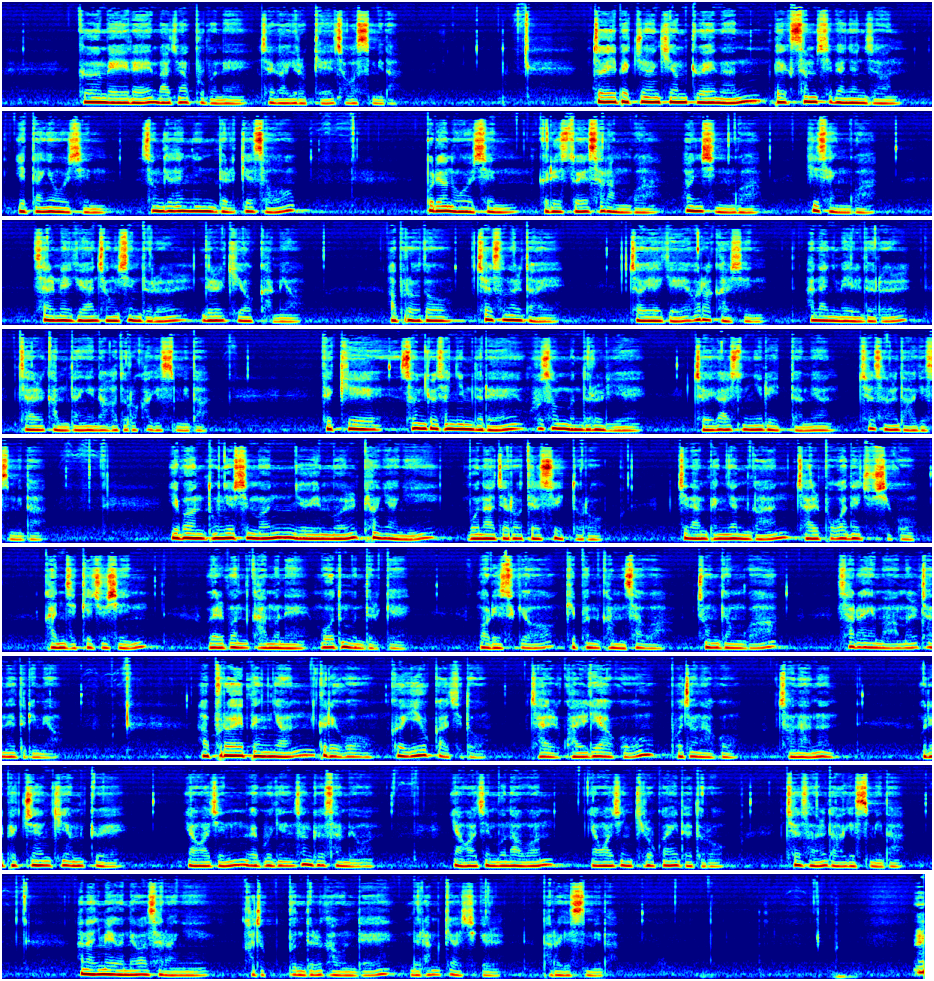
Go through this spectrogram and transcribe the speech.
그 메일의 마지막 부분에 제가 이렇게 적었습니다. 저희 백주년 기념교회는 130여 년 전 이 땅에 오신 성교사님들께서 뿌려놓으신 그리스도의 사랑과 헌신과 희생과 삶에 귀한 정신들을 늘 기억하며 앞으로도 최선을 다해 저희에게 허락하신 하나님의 일들을 잘 감당해 나가도록 하겠습니다. 특히 선교사님들의 후손분들을 위해 저희가 할 수 있는 일이 있다면 최선을 다하겠습니다. 이번 독립신문 유인물 평양이 문화재로 될 수 있도록 지난 100년간 잘 보관해 주시고 간직해 주신 웰본 가문의 모든 분들께 머리 숙여 깊은 감사와 존경과 사랑의 마음을 전해드리며 앞으로의 100년 그리고 그 이후까지도 잘 관리하고 보존하고 전하는 우리 백주년 기념교회 양화진 외국인 선교사묘원 양화진 문화원 양화진 기록관이 되도록 최선을 다하겠습니다. 하나님의 은혜와 사랑이 가족분들 가운데 늘 함께 하시길 바라겠습니다.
